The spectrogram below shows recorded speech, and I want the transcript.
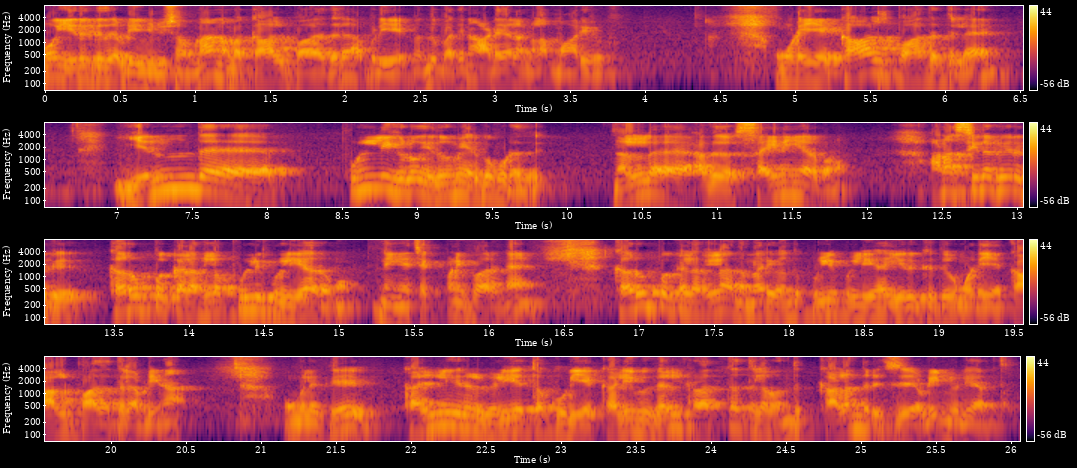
நோய் இருக்குது அப்படின்னு சொல்லி சொன்னோம்னா நம்ம கால் பாதத்தில் அப்படியே வந்து பார்த்திங்கன்னா அடையாளங்களாக மாறிடும் உங்களுடைய கால் பாதத்தில் எந்த புள்ளிகளும் எதுவுமே இருக்கக்கூடாது. நல்ல அது சைனிங்காக இருக்கணும். ஆனால் சில பேருக்கு கருப்பு கலரில் புள்ளி புள்ளியாக இருக்கும். நீங்கள் செக் பண்ணி பாருங்கள் கருப்பு கலரில் அந்த மாதிரி வந்து புள்ளி புள்ளியாக இருக்குது உங்களுடைய கால் பாதத்தில் அப்படின்னா உங்களுக்கு கல்லீரல் வெளியேற்றக்கூடிய கழிவுகள் ரத்தத்தில் வந்து கலந்துருச்சு அப்படின்னு சொல்லி அர்த்தம்.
